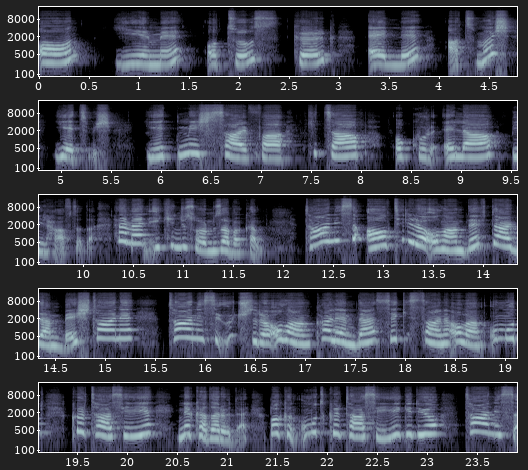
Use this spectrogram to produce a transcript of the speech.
10, 20, 30, 40, 50, 60, 70. 70 sayfa kitap okur Ela bir haftada. Hemen ikinci sorumuza bakalım. Tanesi 6 lira olan defterden 5 tane, tanesi 3 lira olan kalemden 8 tane alan Umut kırtasiyeye ne kadar öder? Bakın Umut kırtasiyeye gidiyor. Tanesi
